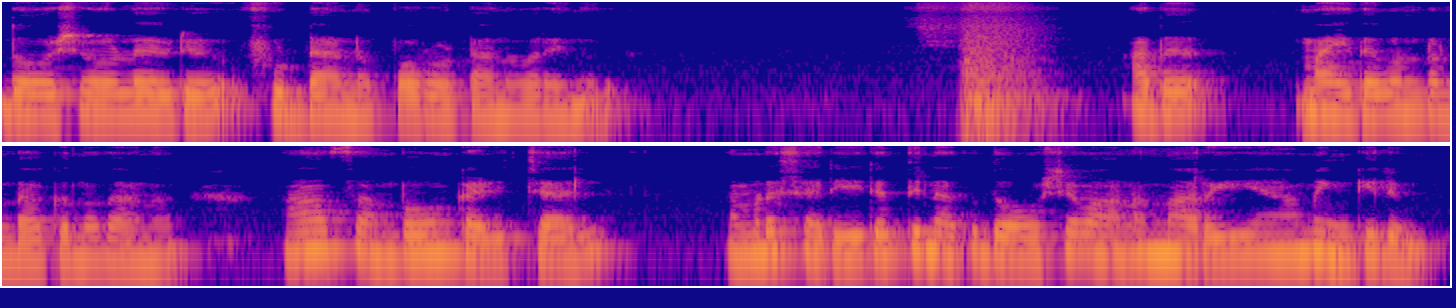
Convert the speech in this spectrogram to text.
ദോഷമുള്ള ഒരു ഫുഡാണ് പൊറോട്ട എന്ന് പറയുന്നത്. അത് മൈദ കൊണ്ടുണ്ടാക്കുന്നതാണ്. ആ സംഭവം കഴിച്ചാൽ നമ്മുടെ ശരീരത്തിന് അത് ദോഷമാണെന്നറിയാമെങ്കിലും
